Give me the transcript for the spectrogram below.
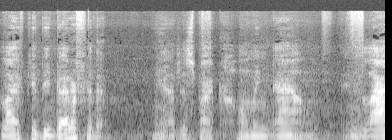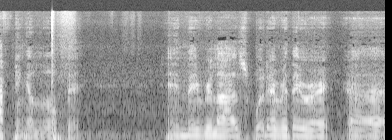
life could be better for them, you know, just by calming down and laughing a little bit, and they realize whatever they were, uh,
